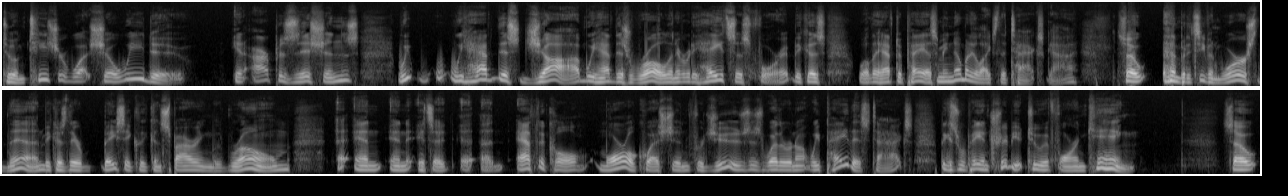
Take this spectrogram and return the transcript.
to him, Teacher, what shall we do? In our positions. We we have this job, we have this role, and everybody hates us for it because well they have to pay us. I mean nobody likes the tax guy. So, but it's even worse then because they're basically conspiring with Rome, and and it's a, an ethical moral question for Jews is whether or not we pay this tax because we're paying tribute to a foreign king. So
